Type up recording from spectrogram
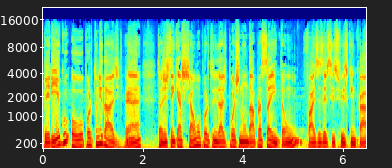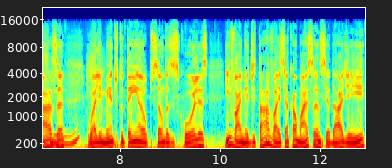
perigo ou oportunidade, É. né? Então a gente tem que achar uma oportunidade, poxa, não dá para sair, então faz exercício físico em casa, o alimento tu tem a opção das escolhas e vai meditar, vai se acalmar essa ansiedade aí.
